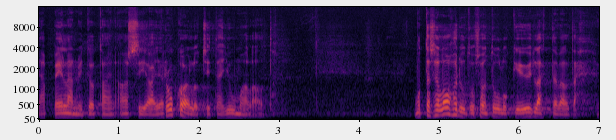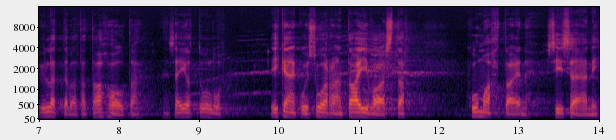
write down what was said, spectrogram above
ja pelännyt jotain asiaa ja rukoillut sitä Jumalalta. Mutta se lohdutus on tullutkin yllättävältä, yllättävältä taholta. Se ei ole tullut ikään kuin suoraan taivaasta humahtaen sisääni,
